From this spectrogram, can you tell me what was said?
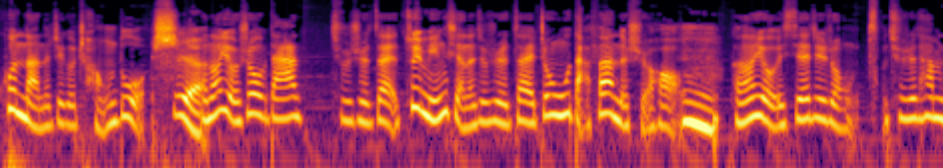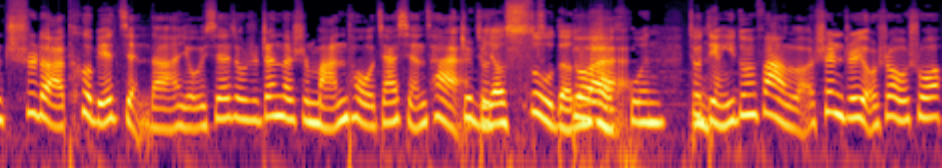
困难的这个程度。是，可能有时候大家就是在最明显的就是在中。午打饭的时候，嗯，可能有一些这种，其实他们吃的特别简单，有一些就是真的是馒头加咸菜，就比较素的，对，荤就顶一顿饭了。甚至有时候说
